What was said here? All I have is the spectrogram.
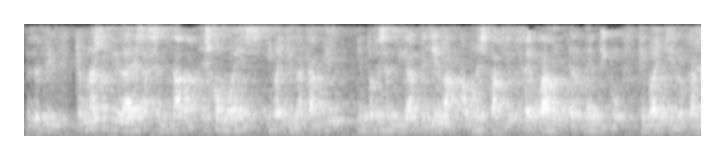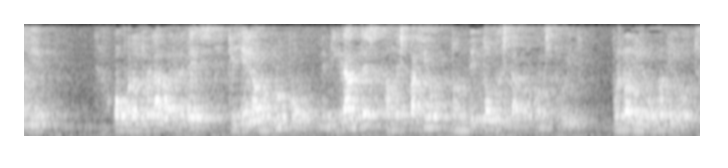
Es decir, que una sociedad es asentada, es como es, y no hay quien la cambie, y entonces el migrante llega a un espacio cerrado, hermético, que no hay quien lo cambie. O por otro lado, al revés, que llega un grupo de migrantes a un espacio donde todo está por construir. Pues no, ni lo uno ni lo otro.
